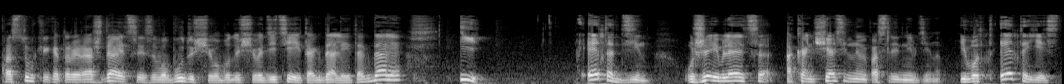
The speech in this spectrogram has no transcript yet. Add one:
поступки, которые рождаются из его будущего, будущего детей и так далее, и так далее, и этот дин уже является окончательным и последним дином. И вот это есть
